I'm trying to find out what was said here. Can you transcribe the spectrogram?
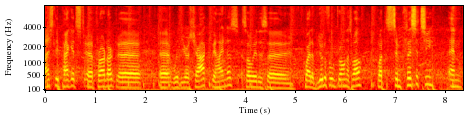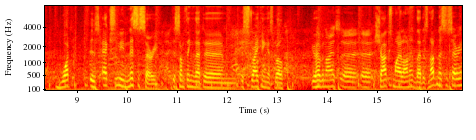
nicely packaged uh, product uh, uh, with your shark behind us. So it is uh, quite a beautiful drone as well. But simplicity and what is actually necessary is something that um, is striking as well. You have a nice uh, uh, shark smile on it that is not necessary,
